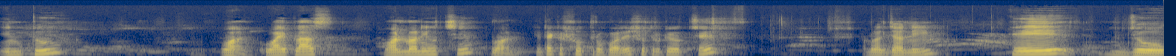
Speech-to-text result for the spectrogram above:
into one Y plus one মানে হচ্ছে ওয়ান এটা একটা সূত্র পরে সূত্রটি হচ্ছে, আমরা জানি এ যোগ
